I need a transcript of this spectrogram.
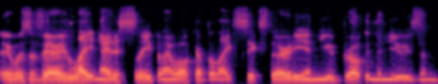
it was a very light night of sleep, and I woke up at like six thirty, and you'd broken the news, and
